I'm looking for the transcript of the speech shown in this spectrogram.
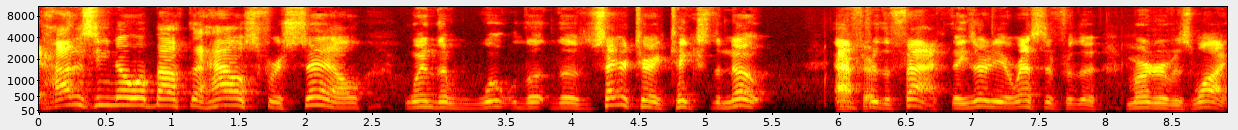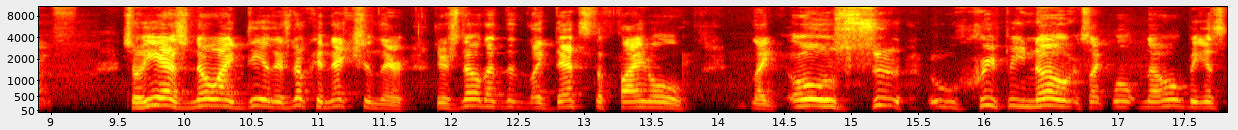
how does he know about the house for sale when the the, the secretary takes the note after. After. the fact? He's already arrested for the murder of his wife. So he has no idea. There's no connection there. There's no that, like that's the final like oh su- creepy note. It's like well no because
